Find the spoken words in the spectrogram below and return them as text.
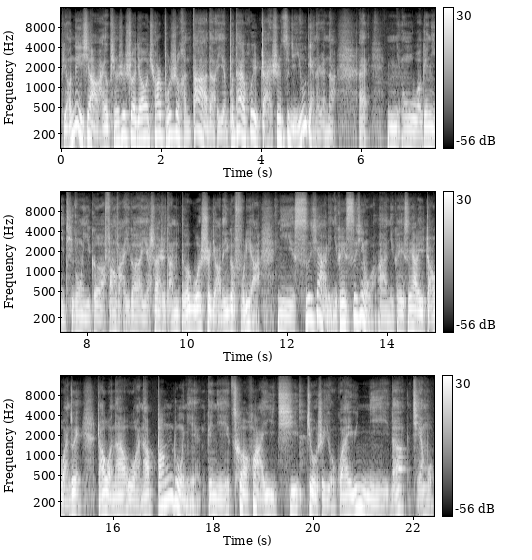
比较内向，还有平时社交圈不是很大的，也不太会展示自己优点的人呢，哎。你我给你提供一个方法，一个也算是咱们德国视角的一个福利啊。你私下里你可以私信我啊，你可以私下里找晚醉，找我呢，我呢帮助你，给你策划一期就是有关于你的节目。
